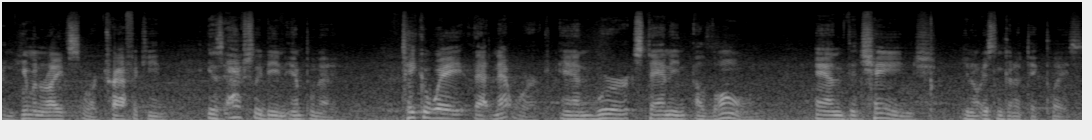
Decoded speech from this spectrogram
in human rights or trafficking is actually being implemented. Take away that network and we're standing alone and the change you know isn't going to take place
